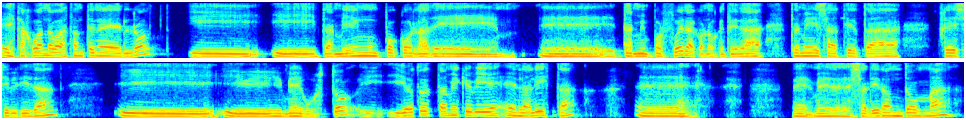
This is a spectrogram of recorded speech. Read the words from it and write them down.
está jugando bastante en el lot y, y también un poco la de eh, también por fuera, con lo que te da también esa cierta flexibilidad y, y me gustó. Y, otro también que vi en la lista, eh, me, me, salieron dos más,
